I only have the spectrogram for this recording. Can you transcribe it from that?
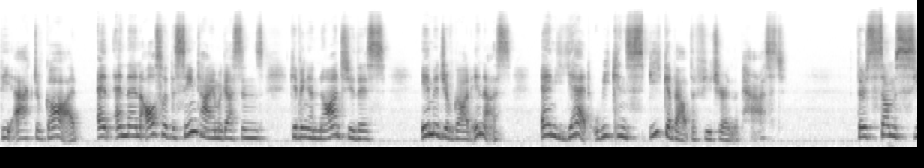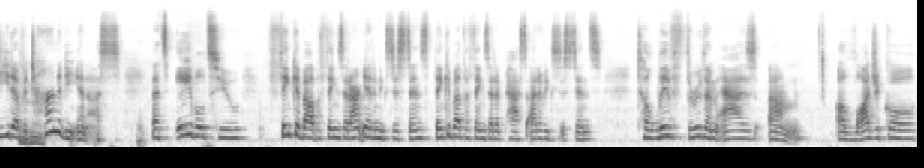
the act of God. And, and then also at the same time, Augustine's giving a nod to this image of God in us. And yet we can speak about the future and the past. There's some seed of mm-hmm. eternity in us that's able to think about the things that aren't yet in existence, think about the things that have passed out of existence, to live through them as um, a logical,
